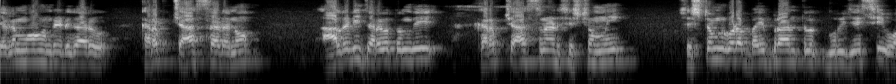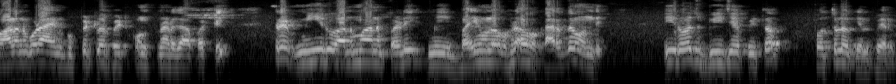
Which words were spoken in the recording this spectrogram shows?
జగన్మోహన్ రెడ్డి గారు కరప్ట్ చేస్తాడనో ఆల్రెడీ జరుగుతుంది కరప్ట్ చేస్తున్నాడు సిస్టమ్ని సిస్టమ్ని కూడా భయభ్రాంతులకు గురి చేసి వాళ్ళను కూడా ఆయన గుప్పిట్లో పెట్టుకుంటున్నాడు కాబట్టి మాత్రమే మీరు అనుమానపడి మీ భయంలో కూడా ఒక అర్థం ఉంది. ఈరోజు బీజేపీతో పొత్తులోకి వెళ్ళిపోయారు.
